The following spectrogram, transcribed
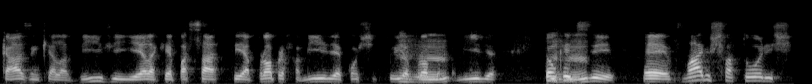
casa em que ela vive e ela quer passar a ter a própria família, constituir uhum. a própria uhum. família. Então, uhum. quer dizer, é, vários fatores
